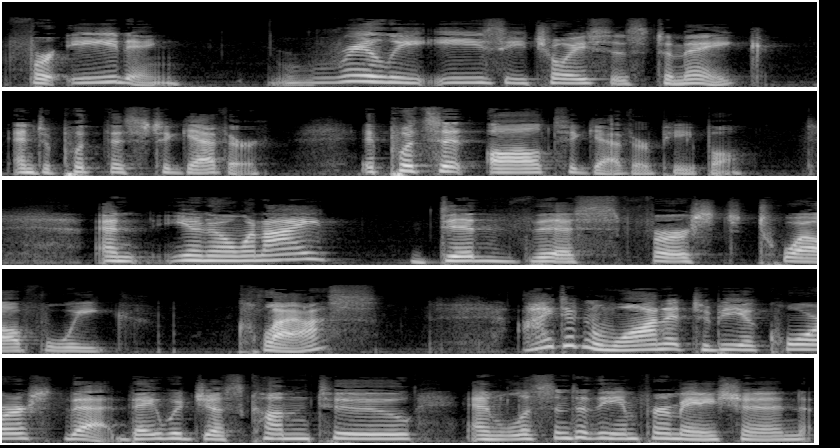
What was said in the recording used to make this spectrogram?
for eating really easy choices to make and to put this together. It puts it all together, people. And, you know, when I did this first 12 week class, I didn't want it to be a course that they would just come to and listen to the information,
